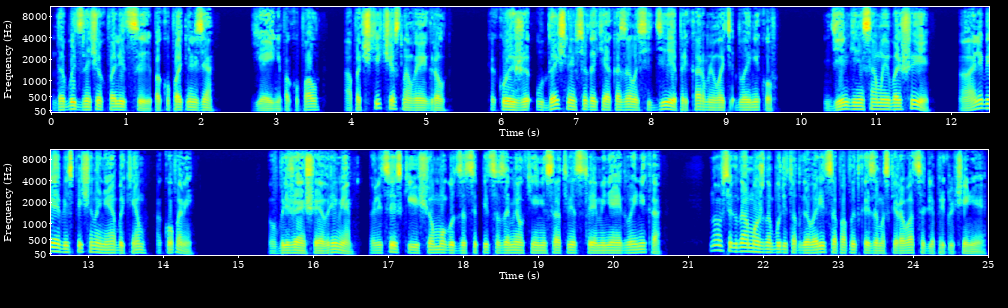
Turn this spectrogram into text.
Добыть значок полиции покупать нельзя. Я и не покупал, а почти честно выиграл. Какой же удачной все-таки оказалась идея прикармливать двойников. Деньги не самые большие, алиби обеспечено не абы кем, а копами. В ближайшее время полицейские еще могут зацепиться за мелкие несоответствия меня и двойника, но всегда можно будет отговориться попыткой замаскироваться для приключения.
